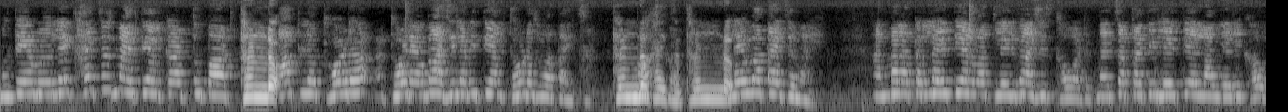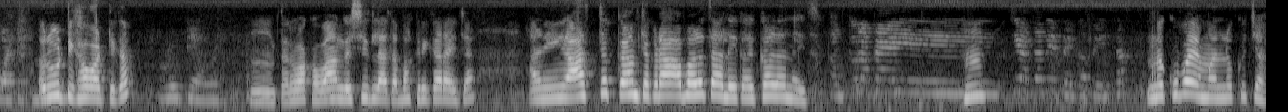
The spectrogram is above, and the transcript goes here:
मग त्यामुळे लय खायचंच नाही तेलकट तुपाट. थंड. आपलं थोडं थोड्या भाजीला बी तेल थोडंच वाटायचं. थंड खायचं थंड. लय वाटायचं नाही. आणि मला तर लय तेल वाटलेली भाजीच खाऊ वाटत नाही. चपाती लय तेल लावलेली खाऊ वाटत नाही. रोटी खाऊ वाटते का? रोटी आवडत हम्म, तर वाका वांग शिजला आता भाकरी करायच्या. आणि आज चक्क आमच्याकडे आभाळच आलंय काय कळलं नाहीच. आणि तुला काय हम्म. चहाचा देते का प्यायचा? नको बाय मला नको चहा.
